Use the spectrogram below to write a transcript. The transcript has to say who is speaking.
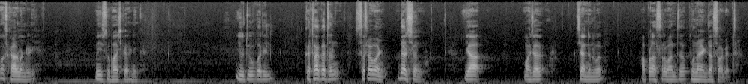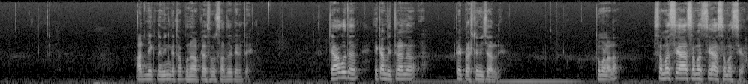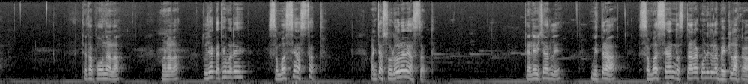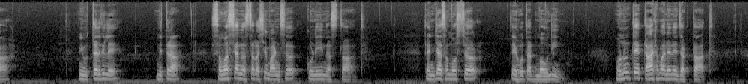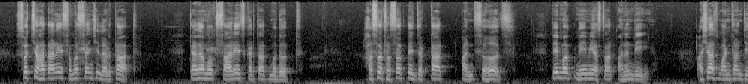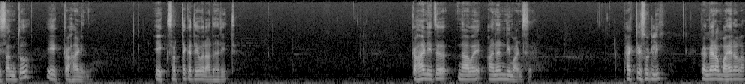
Speaker 1: नमस्कार मंडळी. मी सुभाष कर्णिक. यूट्यूबवरील कथाकथन श्रवण दर्शन या माझ्या चॅनलवर आपणा सर्वांचं पुन्हा एकदा स्वागत. आज मी एक नवीन कथा पुन्हा आपल्यासमोर सादर करीत आहे. त्या अगोदर एका मित्रानं काही प्रश्न विचारले. तो म्हणाला समस्या समस्या समस्या. त्याचा फोन आला म्हणाला तुझ्या कथेमध्ये समस्या असतात आणि त्या सोडवलेल्या असतात. त्याने विचारले मित्रा समस्या नसणारा कोणी तुला भेटला का? मी उत्तर दिले मित्रा समस्या नसतात अशी माणसं कोणी नसतात. त्यांच्या समस्येवर ते होतात मौनी. म्हणून ते ताठ मानेने जगतात. स्वच्छ हाताने समस्यांशी लढतात. त्यांना मग सारेच करतात मदत. हसत हसत ते जगतात आणि सहज. ते मग नेहमी असतात आनंदी. अशाच माणसांची सांगतो एक कहाणी. एक सत्यकथेवर आधारित. कहाणीचं नाव आहे आनंदी माणसं. फॅक्टरी सुटली. गंगाराम बाहेर आला.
